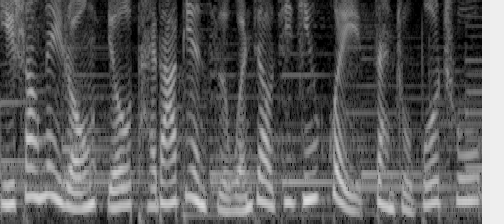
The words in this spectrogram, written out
以上内容由台达电子文教基金会赞助播出。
